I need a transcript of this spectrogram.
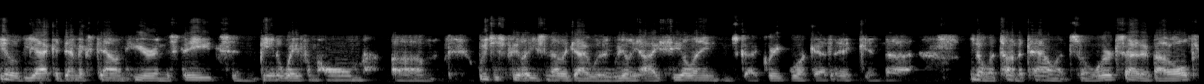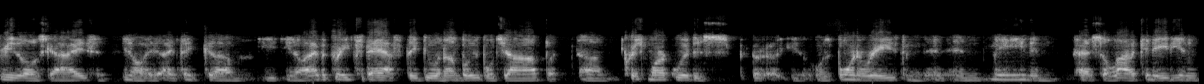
you know, the academics down here in the states and being away from home, um, we just feel he's another guy with a really high ceiling. He's got great work ethic and. Uh, you know, a ton of talent. So we're excited about all three of those guys. And, you know, I, think, um, you, you, know, I have a great staff. They do an unbelievable job. But um, Chris Markwood is, uh, you know, was born and raised in, in, in, Maine and has a lot of Canadian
